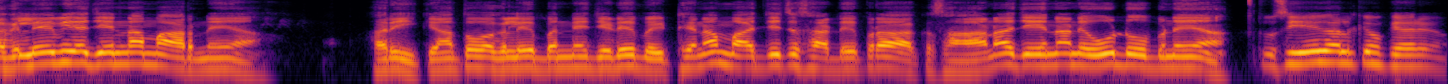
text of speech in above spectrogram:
ਅਗਲੇ ਵੀ ਅਜੇ ਨਾ ਮਾਰਨੇ ਆ। ਹਰੀਕਿਆਂ ਤੋਂ ਅਗਲੇ ਬੰਨੇ ਜਿਹੜੇ ਬੈਠੇ ਨਾ ਮਾਝੇ 'ਚ ਸਾਡੇ ਭਰਾ ਕਿਸਾਨ ਆ ਜੇ ਇਹਨਾਂ ਨੇ ਉਹ ਡੋਬਨੇ ਆ। ਤੁਸੀਂ ਇਹ ਗੱਲ ਕਿਉਂ ਕਹਿ ਰਹੇ ਹੋ?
